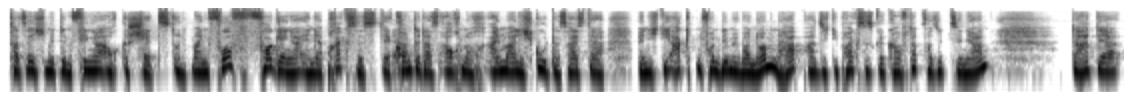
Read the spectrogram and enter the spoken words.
tatsächlich mit dem Finger auch geschätzt. Und mein Vor Vorgänger in der Praxis, der ja. konnte das auch noch einmalig gut. Das heißt, der, wenn ich die Akten von dem übernommen habe, als ich die Praxis gekauft habe vor 17 Jahren, da hat der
